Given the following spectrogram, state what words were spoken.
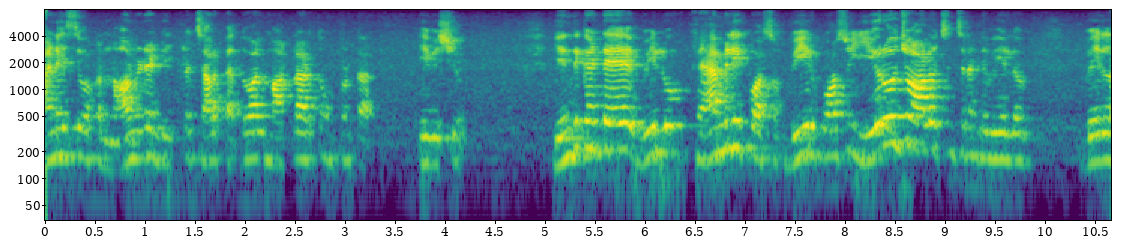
అనేసి ఒక నామినేటెడ్ ఇట్లా చాలా పెద్దవాళ్ళు మాట్లాడుతూ ఉంటుంటారు ఈ విషయం. ఎందుకంటే వీళ్ళు ఫ్యామిలీ కోసం వీరి కోసం ఏ రోజు ఆలోచించరండి వీళ్ళు? వీళ్ళ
